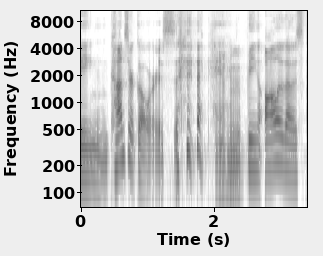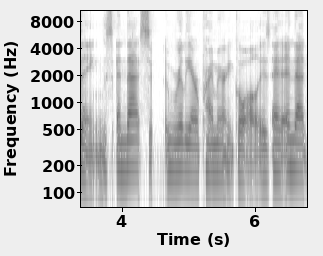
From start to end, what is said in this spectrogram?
being concert goers, mm-hmm. being all of those things. And that's really our primary goal is and, and that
